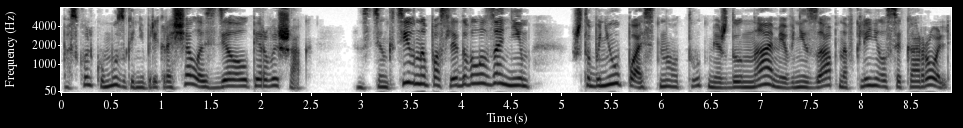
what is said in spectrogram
Поскольку музыка не прекращалась, сделал первый шаг. Инстинктивно последовала за ним, чтобы не упасть, но тут между нами внезапно вклинился король.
